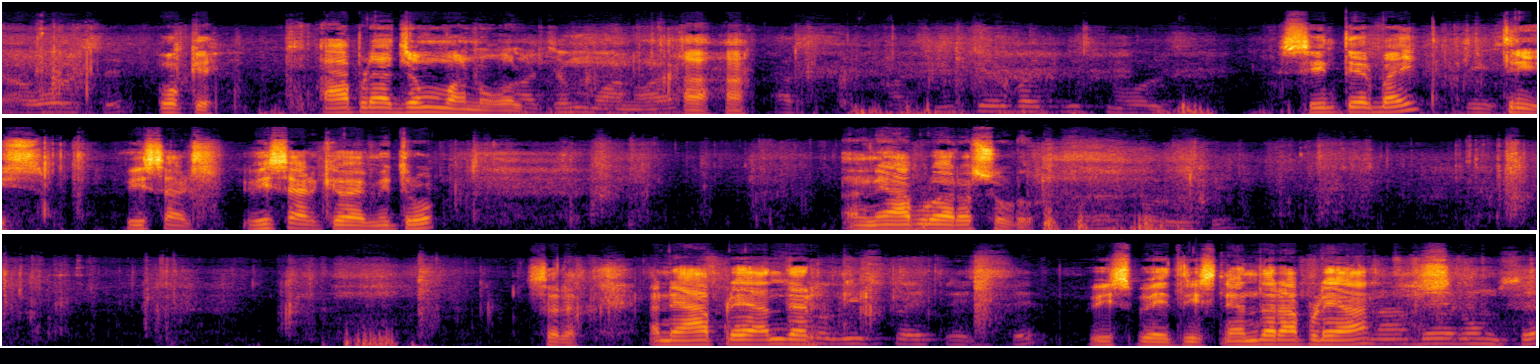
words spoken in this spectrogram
આ હોલ છે. ઓકે. આપણે આ જમવાનું હોલ હા. હા સિત્તેર બાય ત્રીસ. વિશાળ વિશાળ કહેવાય મિત્રો. અને આપણું આ રસોડું. સરસ. અને આપણે અંદર વીસ બાય ત્રીસ ને અંદર આપણે આ બે રૂમ છે.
